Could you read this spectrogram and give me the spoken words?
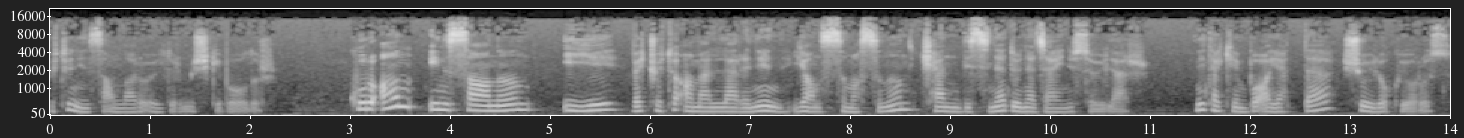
bütün insanları öldürmüş gibi olur.'' Kur'an insanın iyi ve kötü amellerinin yansımasının kendisine döneceğini söyler. Nitekim bu ayette şöyle okuyoruz.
